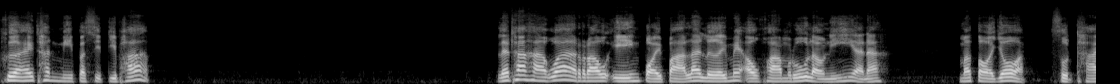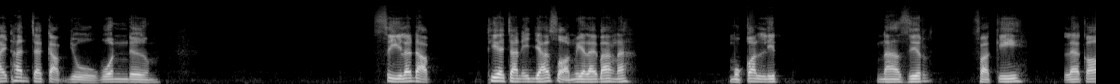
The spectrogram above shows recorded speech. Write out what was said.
เพื่อให้ท่านมีประสิทธิภาพ และถ้าหากว่าเราเองปล่อยป่าละเลยไม่เอาความรู้เหล่านี้อะนะมาต่อยอดสุดท้ายท่านจะกลับอยู่วนเดิมสี่ระดับที่อาจารย์อินยาสอนมีอะไรบ้างนะมุกอลลิดนาซิรฟากีและก็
